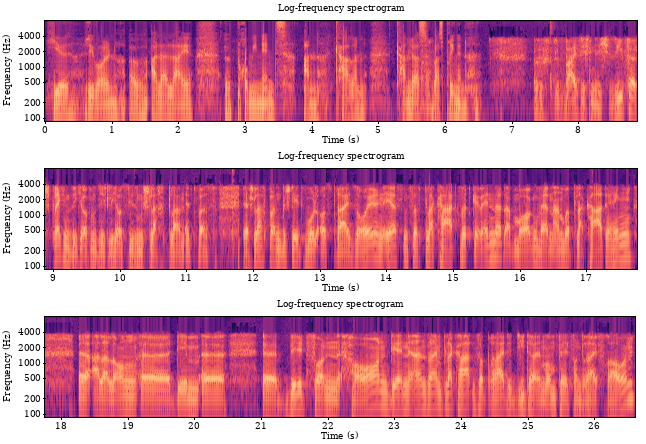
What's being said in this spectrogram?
hier? Sie wollen äh, allerlei äh, Prominenz ankarren. Kann das ja. was bringen? Weiß ich nicht. Sie versprechen sich offensichtlich aus diesem Schlachtplan etwas. Der Schlachtplan besteht wohl aus drei Säulen. Erstens, das Plakat wird geändert. Ab morgen werden andere Plakate hängen. Äh, allalong äh, dem äh, äh, Bild von Horn, der in, an seinen Plakaten verbreitet, Dieter im Umfeld von drei Frauen.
